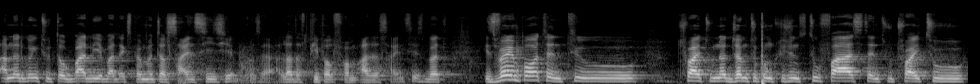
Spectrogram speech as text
I'm not going to talk badly about experimental sciences here because a lot of people from other sciences, but it's very important to try to not jump to conclusions too fast and to try to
